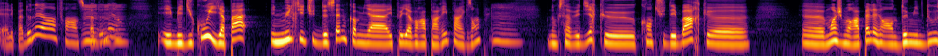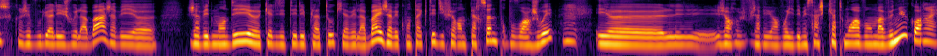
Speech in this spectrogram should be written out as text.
elle n'est pas donnée. hein. Enfin, c'est pas donné. hein. Et mais du coup, il n'y a pas une multitude de scènes comme il, y a, il peut y avoir à Paris, par exemple. Donc, ça veut dire que quand tu débarques. euh, euh, moi, je me rappelle en 2012, quand j'ai voulu aller jouer là-bas, j'avais euh, j'avais demandé euh, quels étaient les plateaux qu'il y avait là-bas et j'avais contacté différentes personnes pour pouvoir jouer. Mm. Et euh, les- genre, j'avais envoyé des messages quatre mois avant ma venue, quoi. Ouais.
